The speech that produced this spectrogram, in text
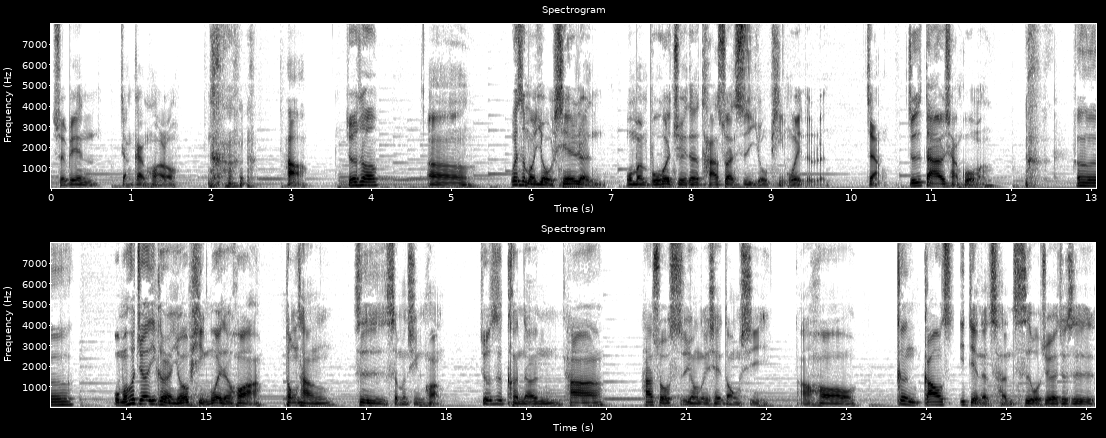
随便讲干话喽。好，就是说，呃，为什么有些人我们不会觉得他算是有品味的人？这样，就是大家有想过吗？呃，我们会觉得一个人有品味的话，通常。是什么情况？就是可能他他所使用的一些东西，然后更高一点的层次，我觉得就是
